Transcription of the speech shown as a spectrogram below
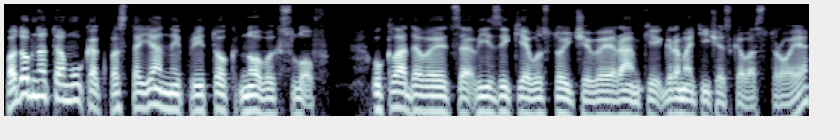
Подобно тому, как постоянный приток новых слов укладывается в языке в устойчивые рамки грамматического строя,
